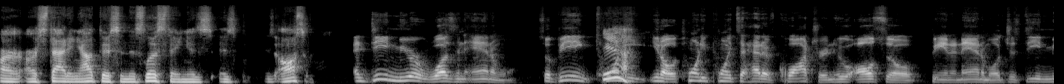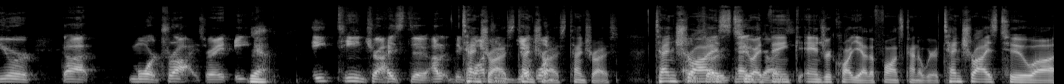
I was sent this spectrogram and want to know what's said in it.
are are statting out this in this listing is is is awesome. And Dean Muir was an animal. So being 20, yeah. you know, 20 points ahead of Quattrin, who also being an animal, just Dean Muir got more tries, right? Eight, yeah. 18 tries to 10 tries 10 tries 10 tries 10 tries oh, sorry, 10 to tries. i think andrew Quad, yeah the font's kind of weird 10 tries to uh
